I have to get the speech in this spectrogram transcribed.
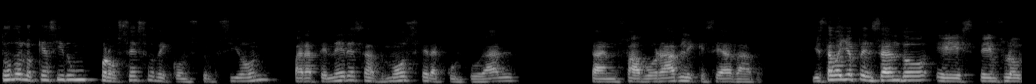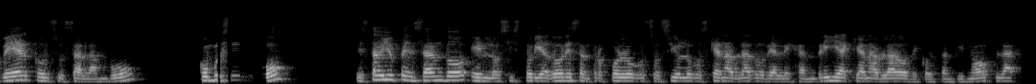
todo lo que ha sido un proceso de construcción para tener esa atmósfera cultural tan favorable que se ha dado. Y estaba yo pensando este, en Flaubert con su Salambó, cómo explicó. Estaba yo pensando en los historiadores, antropólogos, sociólogos que han hablado de Alejandría, que han hablado de Constantinopla,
